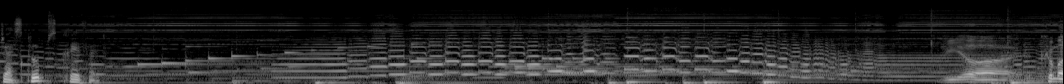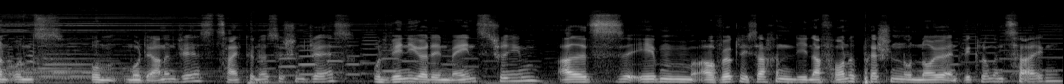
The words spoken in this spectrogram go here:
Jazzclubs Krefeld. Wir kümmern uns um modernen Jazz, zeitgenössischen Jazz und weniger den Mainstream, als eben auch wirklich Sachen, die nach vorne preschen und neue Entwicklungen zeigen.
